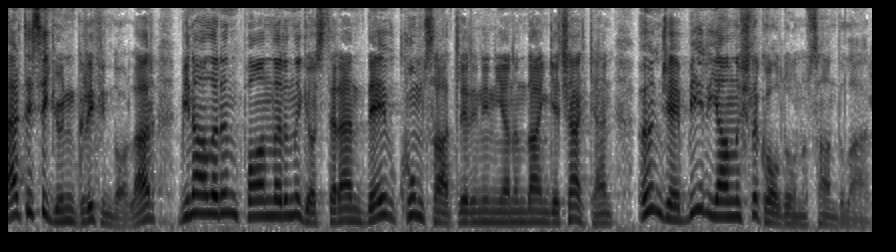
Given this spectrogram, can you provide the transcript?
Ertesi gün Gryffindorlar binaların puanlarını gösteren dev kum saatlerinin yanından geçerken önce bir yanlışlık olduğunu sandılar.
